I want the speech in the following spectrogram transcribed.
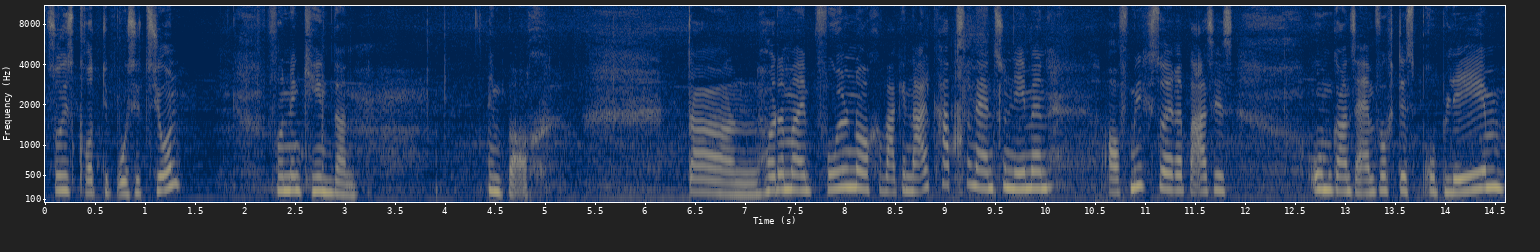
So ist gerade die Position von den Kindern im Bauch. Dann hat er mir empfohlen, noch Vaginalkapseln einzunehmen auf Milchsäurebasis, um ganz einfach das Problem,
